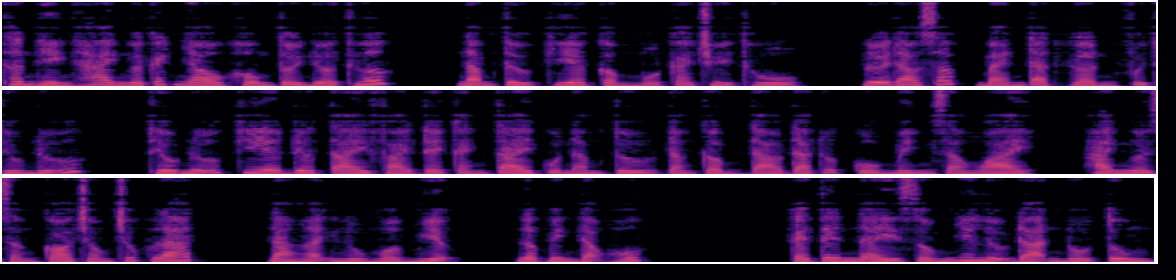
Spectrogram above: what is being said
Thân hình hai người cách nhau không tới nửa thước, nam tử kia cầm một cái chủy thủ, lưỡi đao sắc bén đặt gần với thiếu nữ, thiếu nữ kia đưa tay phải đẩy cánh tay của nam tử đang cầm đao đặt ở cổ mình ra ngoài, hai người giằng co trong chốc lát, nàng lạnh lùng mở miệng, lập minh đạo hốt, Cái tên này giống như lựu đạn nổ tung,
